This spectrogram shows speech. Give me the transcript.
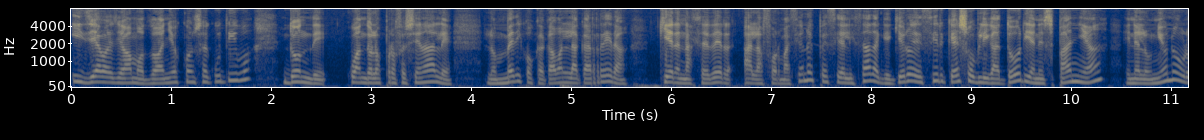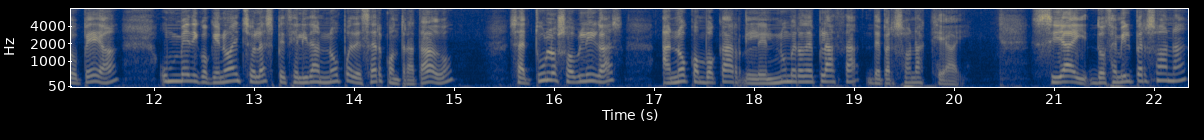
y ya llevamos dos años consecutivos donde cuando los profesionales, los médicos que acaban la carrera, quieren acceder a la formación especializada, que quiero decir que es obligatoria en España, en la Unión Europea, un médico que no ha hecho la especialidad no puede ser contratado. O sea, tú los obligas a no convocarle el número de plaza de personas que hay. Si hay 12.000 personas,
